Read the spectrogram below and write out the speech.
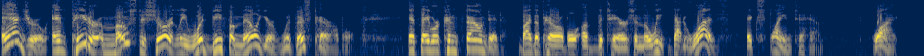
Andrew and Peter most assuredly would be familiar with this parable if they were confounded by the parable of the tares and the wheat that was explained to him. Why?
